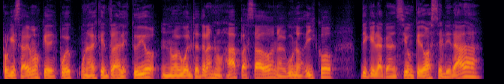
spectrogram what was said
porque sabemos que después, una vez que entras al estudio, no hay vuelta atrás, nos ha pasado en algunos discos de que la canción quedó acelerada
